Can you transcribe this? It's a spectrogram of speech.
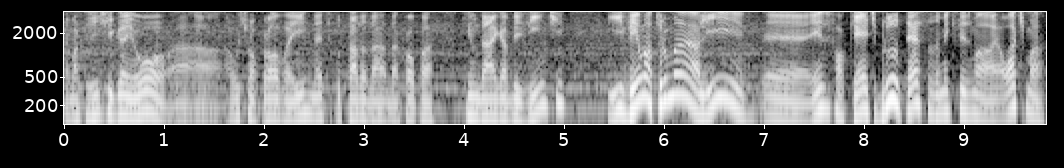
É Marcos Índio que ganhou a, a última prova aí, né? Disputada da, da Copa Hyundai HB20. E vem uma turma ali, é, Enzo Falquete, Bruno Testa também, que fez uma ótima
